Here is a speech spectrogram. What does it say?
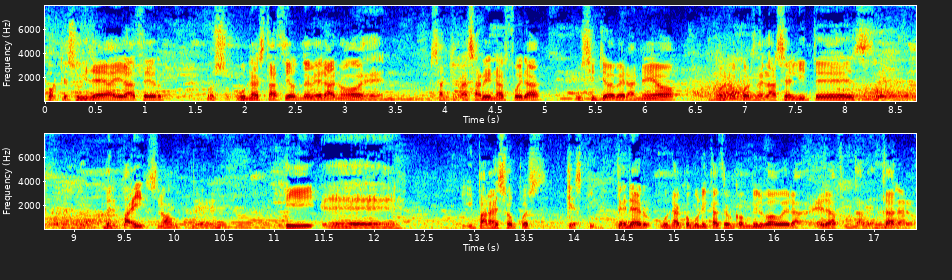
porque su idea era hacer pues, una estación de verano en San que las Arenas fuera un sitio de veraneo, bueno, pues de las élites eh, del país, ¿no? Y, eh, y para eso, pues, que tener una comunicación con Bilbao era, era fundamental. Claro,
